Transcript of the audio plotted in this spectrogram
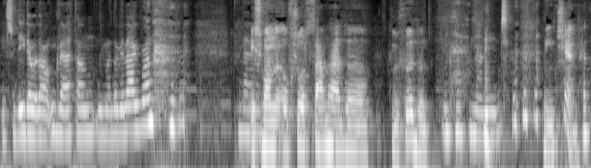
és ugye ide-oda ugráltam, úgymond a világban. De És van offshore számlád külföldön? nem nincs. Nincsen? Hát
